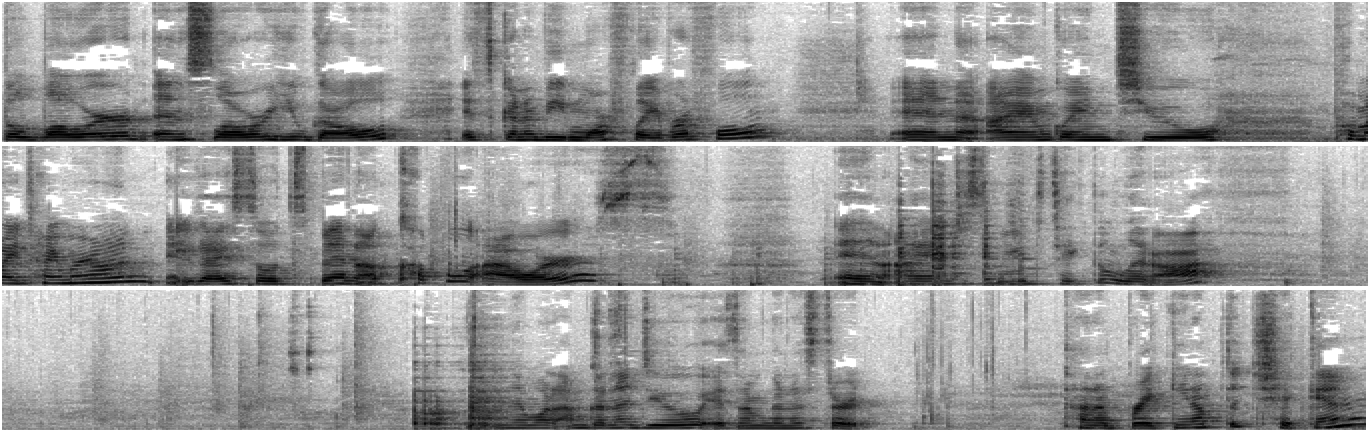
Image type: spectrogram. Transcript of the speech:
the lower and slower you go, it's going to be more flavorful. And I am going to put my timer on. You guys, so it's been a couple hours. And I am just going to take the lid off. And then what I'm going to do is I'm going to start kind of breaking up the chicken.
